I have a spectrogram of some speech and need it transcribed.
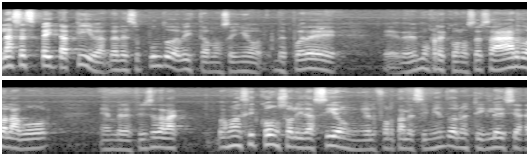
Las expectativas, desde su punto de vista, monseñor, después de, eh, debemos reconocer esa ardua labor en beneficio de la, vamos a decir, consolidación y el fortalecimiento de nuestra iglesia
